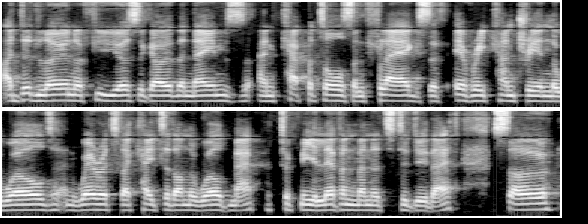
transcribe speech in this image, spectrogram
I did learn a few years ago the names and capitals and flags of every country in the world and where it's located on the world map. It took me 11 minutes to do that. So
